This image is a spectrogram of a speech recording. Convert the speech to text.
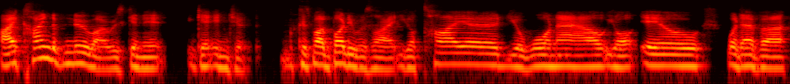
I kind of knew I was going to get injured because my body was like, you're tired, you're worn out, you're ill, whatever.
